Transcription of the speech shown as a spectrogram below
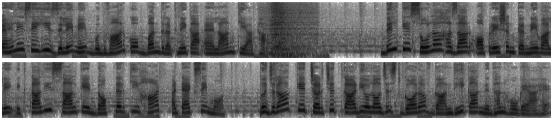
पहले से ही ज़िले में बुधवार को बंद रखने का ऐलान किया था। दिल के 16,000 ऑपरेशन करने वाले 41 साल के डॉक्टर की हार्ट अटैक से मौत। गुजरात के चर्चित कार्डियोलॉजिस्ट गौरव गांधी का निधन हो गया है।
